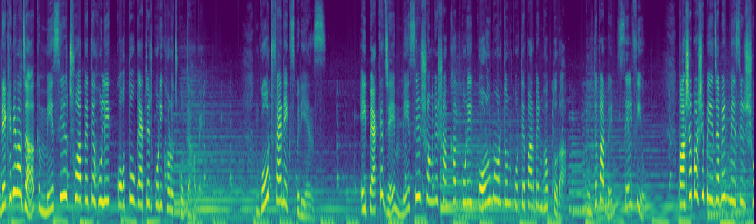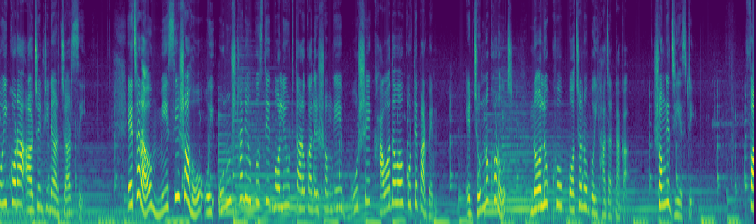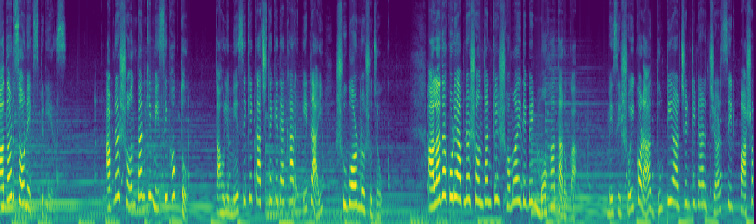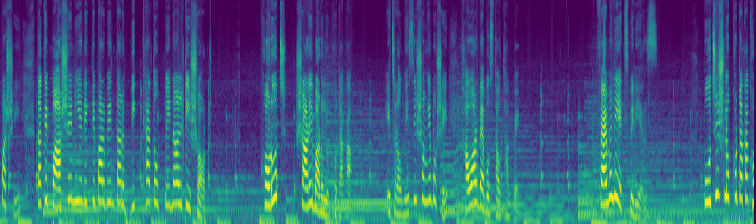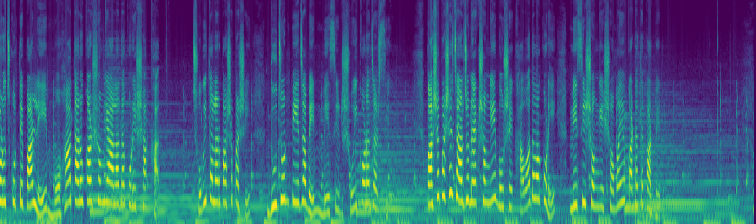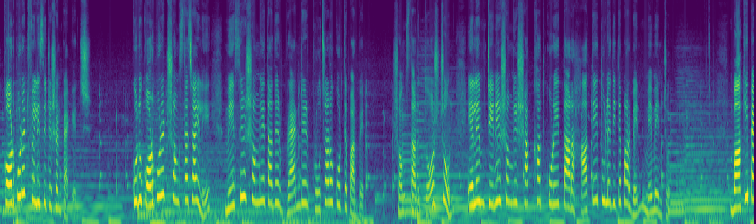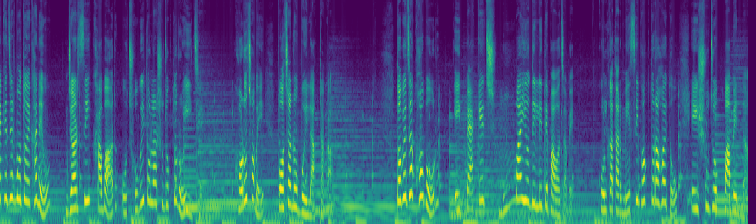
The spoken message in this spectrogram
দেখে নেওয়া যাক, মেসির ছোঁয়া পেতে হলে কত গ্যাটের করি খরচ করতে হবে। Goat fan experience. এই প্যাকেজে মেসির সঙ্গে সাক্ষাৎ করে করমর্দন করতে পারবেন ভক্তরা। তুলতে পারবেন সেলফিও। পাশাপাশি পেয়ে যাবেন মেসির সই করা আর্জেন্টিনার জার্সি। এছাড়াও মেসি সহ ওই অনুষ্ঠানে উপস্থিত বলিউড তারকাদের সঙ্গে বসে খাওয়া দাওয়াও করতে পারবেন। এর জন্য খরচ ন লক্ষ পঁচানব্বই হাজার টাকা। সঙ্গে জিএসটি। ফাদার সন এক্সপিরিয়েন্স। আপনার সন্তান কি মেসি ভক্ত? তাহলে মেসিকে কাছ থেকে দেখার এটাই সুবর্ণ সুযোগ। আলাদা করে আপনার সন্তানকে সময় দেবেন মহাতারকা। মেসি সই করা দুটি আর্জেন্টিনার জার্সির পাশাপাশি তাকে পাশে নিয়ে দেখতে পারবেন তার বিখ্যাত পেনাল্টি শট। খরচ সাড়ে বারো লক্ষ টাকা। এছাড়াও মেসির সঙ্গে বসে খাওয়ার ব্যবস্থাও থাকবে। Family experience. পঁচিশ লক্ষ টাকা খরচ করতে পারলে মহা তারকার সঙ্গে আলাদা করে সাক্ষাৎ। ছবি তোলার পাশাপাশি দুজন পেয়ে যাবেন মেসির সই করা জার্সিও। পাশাপাশি চারজন একসঙ্গে বসে খাওয়া দাওয়া করে মেসির সঙ্গে সময়ও কাটাতে পারবেন। Corporate felicitation package. কোনো কর্পোরেট সংস্থা চাইলে মেসির সঙ্গে তাদের ব্র্যান্ডের প্রচারও করতে পারবেন। সংস্থার জন এলএম টেনের সঙ্গে সাক্ষাৎ করে তার হাতে তুলে দিতে পারবেন মেমেন্টো। বাকি প্যাকেজের মতো এখানেও জার্সি, খাবার ও ছবি তোলার সুযোগ তো রয়েইছে। খরচ হবে পঁচানব্বই লাখ টাকা। তবে যা খবর, এই প্যাকেজ মুম্বাই ও দিল্লিতে পাওয়া যাবে। কলকাতার মেসি ভক্তরা হয়তো এই সুযোগ পাবেন না।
